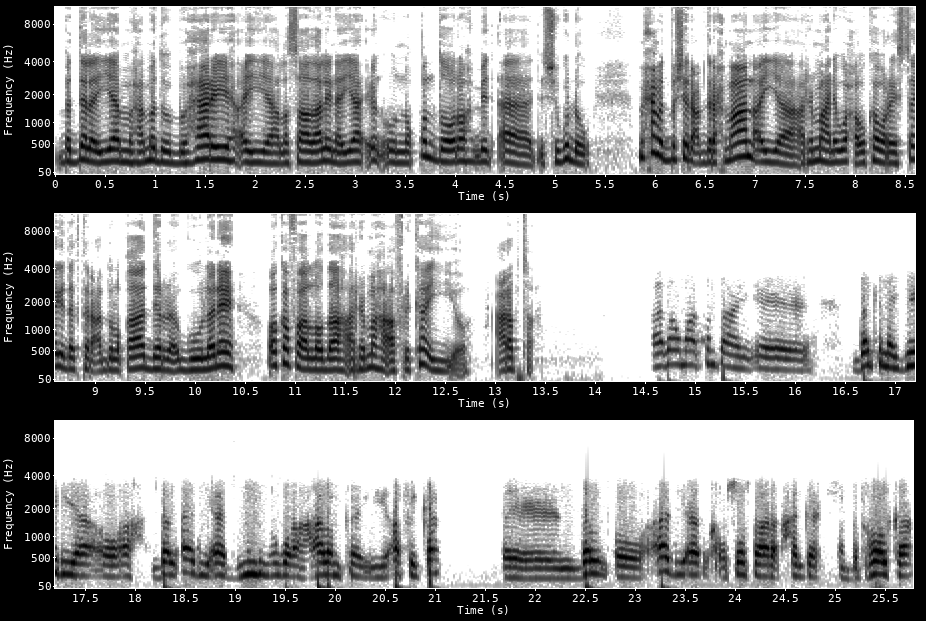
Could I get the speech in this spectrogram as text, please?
bedelaya mohamedu buhari ayaa la saadaalinaya inuu noqon doono mid aad isugu dhow. Maxamed bashiir cabdiraxmaan ayaa arrimahani waxa uu ka waraystay doctor cabdulqaadir guulane oo ka faallooda arrimaha afrika iyo carabta. Aada umahadsan tahay dalka nigeria oo ah dal aada iyo aada muhiim ugu ah caalamka iyo africa dal oo aada iyo aad wax u soo saara xagga batroolka.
